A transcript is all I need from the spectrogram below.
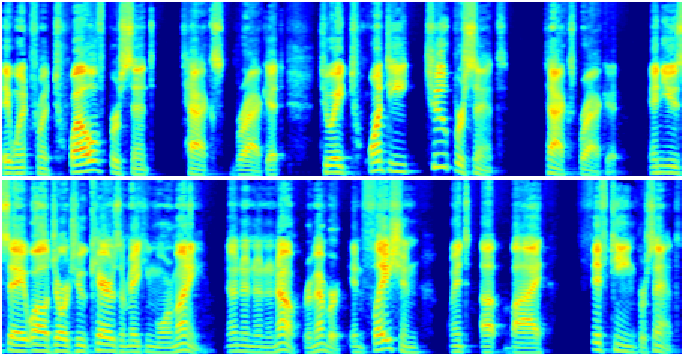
They went from a 12% tax bracket to a 22% tax bracket. And you say, "Well, George, who cares? They're making more money." No, no, no, no, no. Remember, inflation went up by 15%.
